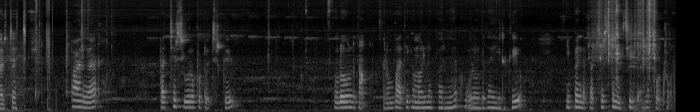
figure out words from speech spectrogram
பறிச்சாச்சு. பாருங்கள் பச்சரிசி ஊற போட்டு வச்சுருக்கு. இவ்வளோண்டு தான். ரொம்ப அதிகமாக இல்லை பாருங்கள் இவ்வளோண்டு தான் இருக்குது இப்போ இந்த பச்சரிசியை மிக்சி ஜாரில் போட்டுருவோம்.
